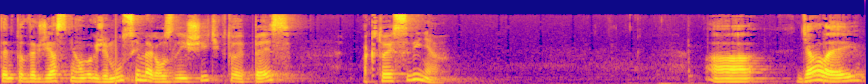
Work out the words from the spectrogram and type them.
tento verš jasne hovorí, že musíme rozlíšiť, kto je pes a kto je svinia. A ďalej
